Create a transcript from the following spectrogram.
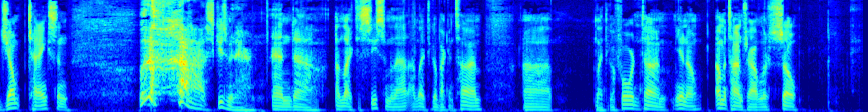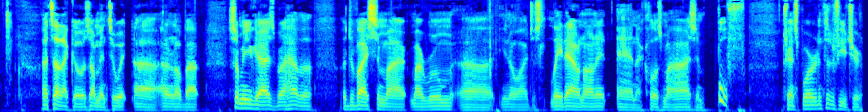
jump tanks and, excuse me there. And uh, I'd like to see some of that. I'd like to go back in time. Uh, I'd like to go forward in time. You know, I'm a time traveler, so that's how that goes. I'm into it. Uh, I don't know about some of you guys, but I have a, a device in my, my room. Uh, you know, I just lay down on it and I close my eyes and poof, transported into the future.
